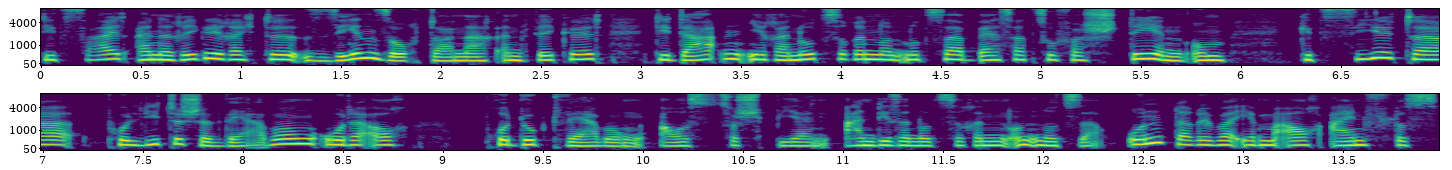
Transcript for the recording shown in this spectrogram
die Zeit eine regelrechte Sehnsucht danach entwickelt, die Daten ihrer Nutzerinnen und Nutzer besser zu verstehen, um gezielter politische Werbung oder auch Produktwerbung auszuspielen an diese Nutzerinnen und Nutzer und darüber eben auch Einfluss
